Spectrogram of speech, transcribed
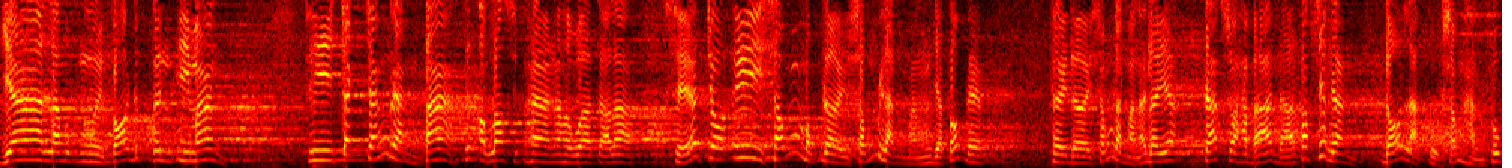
và là một người có đức tin iman thì chắc chắn rằng ta tức Allah subhanahu wa ta'ala sẽ cho y sống một đời sống lành mạnh và tốt đẹp. Thời đời sống lành mạnh ở đây á, các Sahaba đã tắp xếp rằng đó là cuộc sống hạnh phúc.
